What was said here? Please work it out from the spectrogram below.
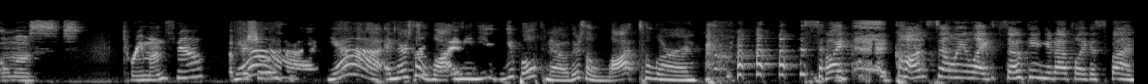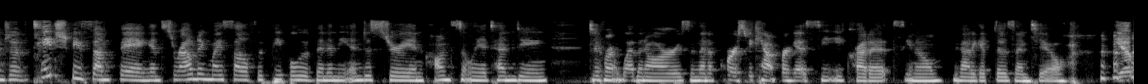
almost three months now officially yeah, yeah. and there's a lot i mean you, you both know there's a lot to learn so I constantly like soaking it up like a sponge of teach me something and surrounding myself with people who have been in the industry and constantly attending different webinars. And then of course we can't forget CE credits, you know, we got to get those in too. yep.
